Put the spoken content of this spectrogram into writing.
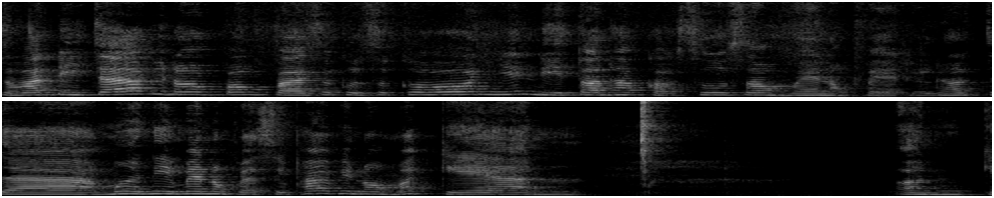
สวัสดีจ้าพี่น้องป้องไปสกุลสกุลยินดีตอนรับเข้าสู่ซ่องแม่น้องแฝดแล้วจ้าเมื่อนี้แม่น้องแฝดสิพาพี่น้องมาแกอันอันแก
